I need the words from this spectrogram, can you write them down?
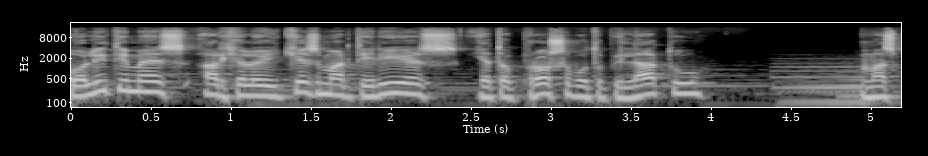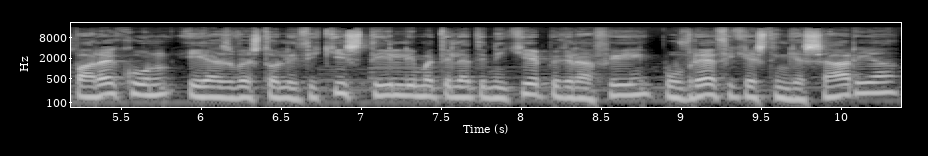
Πολύτιμες αρχαιολογικές μαρτυρίες για το πρόσωπο του Πιλάτου μας παρέχουν η ασβεστολιθική στήλη με τη λατινική επιγραφή που βρέθηκε στην Κεσάρια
